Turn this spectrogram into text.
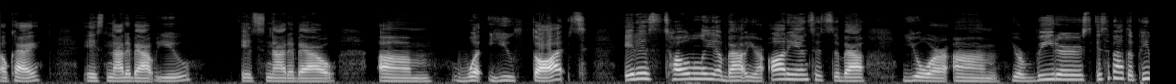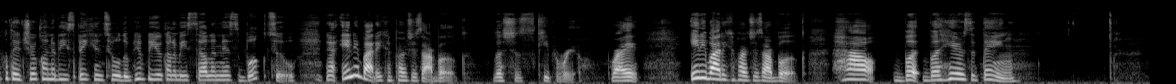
Okay? It's not about you. It's not about um, what you thought. It is totally about your audience. It's about your um your readers. It's about the people that you're going to be speaking to, the people you're going to be selling this book to. Now anybody can purchase our book. Let's just keep it real, right? Anybody can purchase our book. How but but here's the thing.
